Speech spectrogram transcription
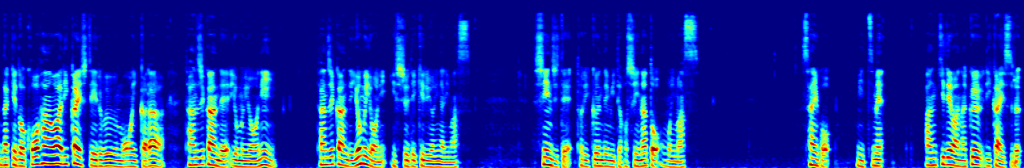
だけど後半は理解している部分も多いから短時間で読むように短時間で読むように一周できるようになります。信じて取り組んでみてほしいなと思います。最後、3つ目。暗記ではなく理解する。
